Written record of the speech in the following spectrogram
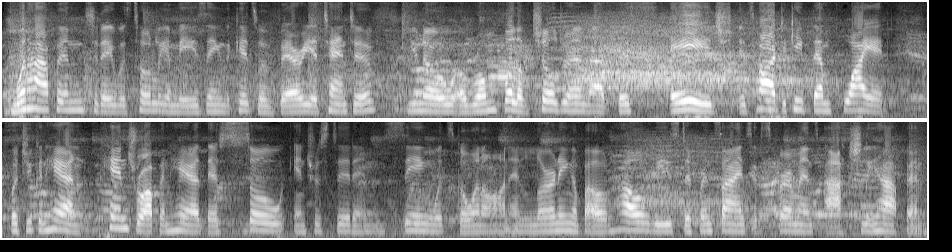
What happened today was totally amazing. The kids were very attentive. You know, a room full of children at this age, it's hard to keep them quiet. But you can hear a pin drop in here. They're so interested in seeing what's going on and learning about how these different science experiments actually happen.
